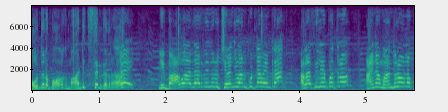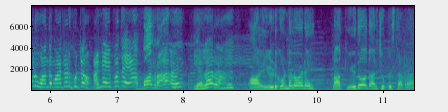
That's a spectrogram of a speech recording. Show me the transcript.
అవతల బావకు మాట ఇస్తాను కదరా నీ బావ అల్లరి మీద నువ్వు చిరంజీవి అనుకుంటున్నావేంట్రా అలా ఫీల్ అయిపోతున్నావు? ఆయన మందులో ఉన్నప్పుడు వంద మాట్లాడుకుంటాం అన్ని అయిపోతాయా? అబ్బాల్రా. ఏయ్, ఎలా రా ఆ ఏడు కొండల వాడే నాకేదో దారి చూపిస్తాడ్రా.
